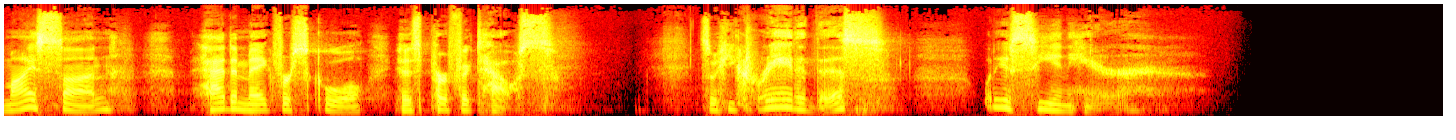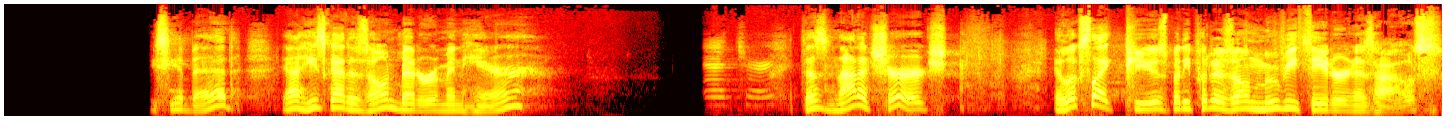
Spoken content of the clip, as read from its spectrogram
my son had to make for school his perfect house. So he created this. What do you see in here? You see a bed? Yeah, he's got his own bedroom in here. This is not a church. It looks like pews, but he put his own movie theater in his house.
